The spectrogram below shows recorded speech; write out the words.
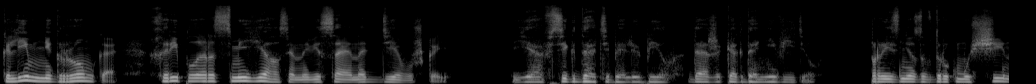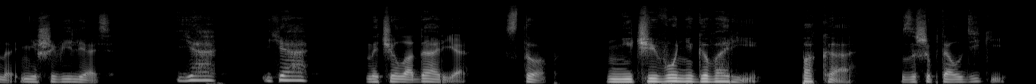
Клим негромко, хрипло рассмеялся, нависая над девушкой. «Я всегда тебя любил, даже когда не видел произнес вдруг мужчина, не шевелясь. «Я... я...» — начала Дарья. «Стоп. Ничего не говори. Пока», — зашептал Дикий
